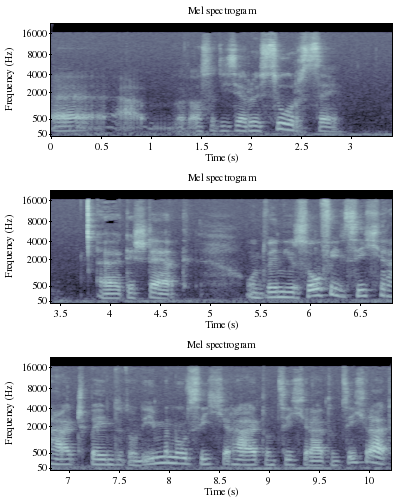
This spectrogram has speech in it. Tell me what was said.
äh, also diese Ressource äh, gestärkt. Und wenn ihr so viel Sicherheit spendet und immer nur Sicherheit und Sicherheit und Sicherheit,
